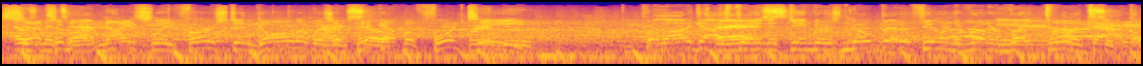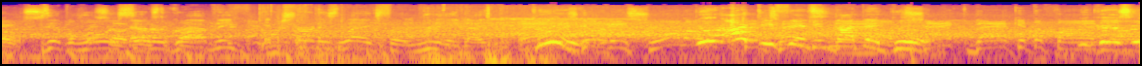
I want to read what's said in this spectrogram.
Sets him up nicely. First and goal. It was right, a pickup so of 14. For a lot of guys Pass. playing this game, there's no better feeling than running yeah, right through I'm a tackle. He's able to lower so center of gravity and turn his legs for a really nice. Dude, dude, our defense is not that good. Back at the five because he,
